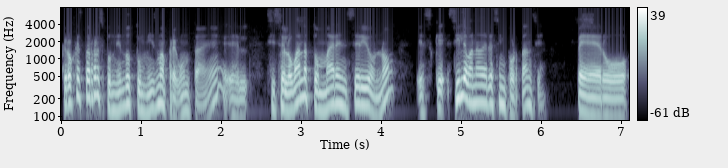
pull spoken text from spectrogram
Creo que estás respondiendo tu misma pregunta. ¿eh? si se lo van a tomar en serio o no, es que sí le van a dar esa importancia. pero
